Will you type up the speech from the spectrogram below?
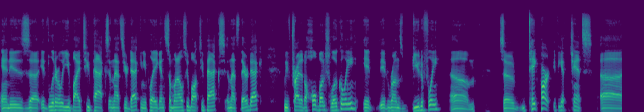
and is uh, it literally you buy two packs and that's your deck, and you play against someone else who bought two packs and that's their deck. We've tried it a whole bunch locally. It it runs beautifully. Um, so take part if you get the chance. Uh,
